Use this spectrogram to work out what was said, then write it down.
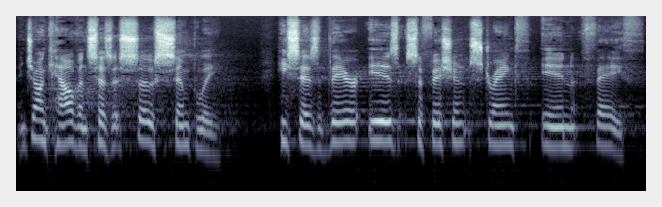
And John Calvin says it so simply. He says, There is sufficient strength in faith.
